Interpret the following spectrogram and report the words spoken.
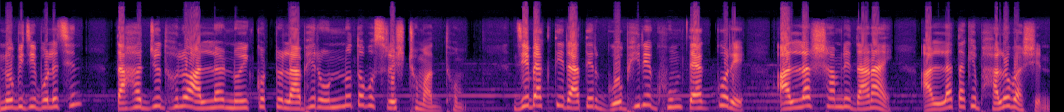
নবীজি বলেছেন, তাহাজ্জুদ হলো আল্লাহর নৈকট্য লাভের অন্যতম শ্রেষ্ঠ মাধ্যম। যে ব্যক্তি রাতের গভীরে ঘুম ত্যাগ করে আল্লাহর সামনে দাঁড়ায়, আল্লাহ তাকে ভালোবাসেন।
